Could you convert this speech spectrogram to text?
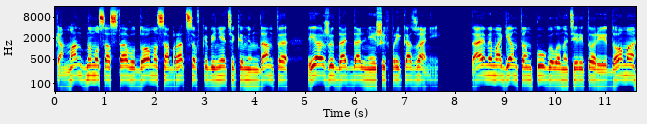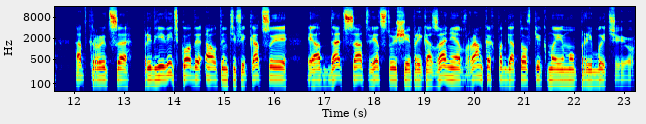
Командному составу дома собраться в кабинете коменданта и ожидать дальнейших приказаний. Тайным агентам Пугала на территории дома открыться, предъявить коды аутентификации и отдать соответствующие приказания в рамках подготовки к моему прибытию.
